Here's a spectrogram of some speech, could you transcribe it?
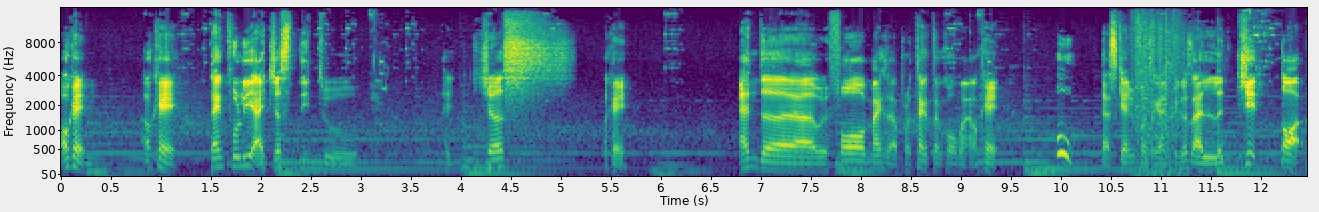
Okay, okay. Thankfully, I just need to. I just okay. And the with four max, I protect the coal mine. Okay. Ooh, that scared me for a second because I legit thought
